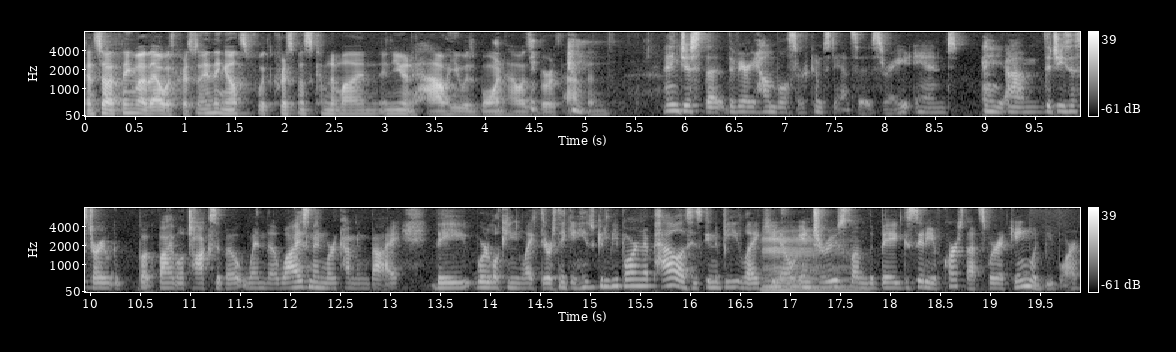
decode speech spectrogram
and so I think about that with Christmas. Anything else with Christmas come to mind in you and how he was born, how his birth happened? I think just the the very humble circumstances, right? And um, the Jesus Storybook Bible talks about when the wise men were coming by, they were looking like they were thinking he's going to be born in a palace. He's going to be like, you know, in Jerusalem, the big city. Of course, that's where a king would be born,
